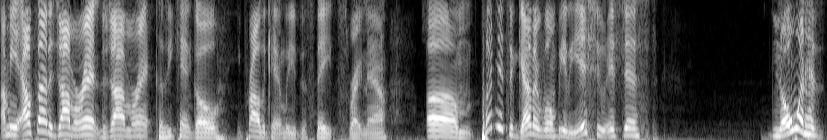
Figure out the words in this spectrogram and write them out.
I mean, outside of Ja Morant, the Ja Morant, because he can't go, he probably can't leave the states right now. Um, putting it together won't be the issue. It's just no one has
